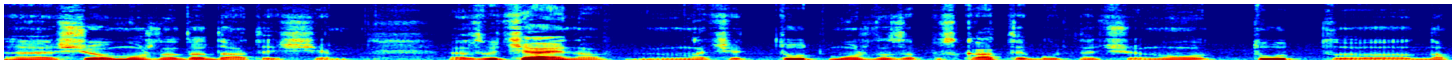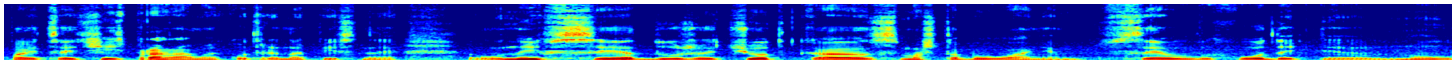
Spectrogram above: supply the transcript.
е, що можна додати ще. Звичайно, значить, тут можна запускати будь-на. Ну, тут е, на PyC 6 програми, котрі написані, у них все дуже чітко з масштабуванням. Все виходить е, ну,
